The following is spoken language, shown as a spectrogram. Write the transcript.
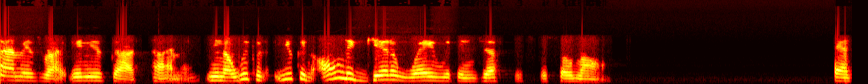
time is right. It is God's timing. You know, we can you can only get away with injustice for so long. And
